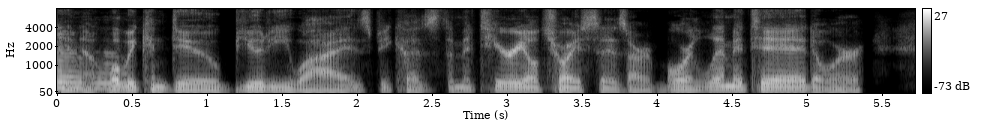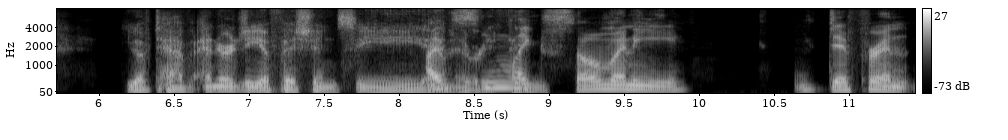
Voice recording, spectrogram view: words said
you know what Mhm. we can do beauty wise because the material choices are more limited or you have to have energy efficiency. I've and seen like so many different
